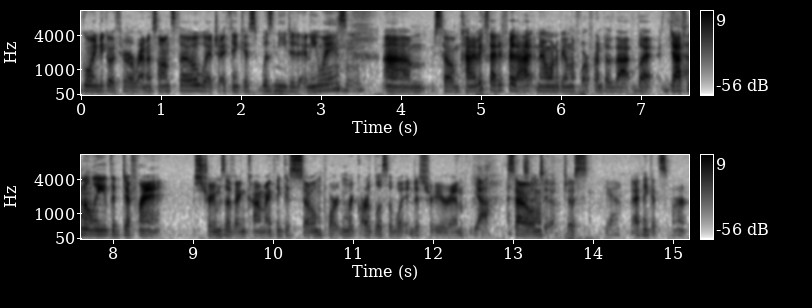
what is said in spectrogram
going to go through a renaissance though, which I think is was needed anyways. Mm-hmm. Um, so I'm kind of excited for that, and I want to be on the forefront of that. But definitely the different streams of income I think is so important, regardless of what industry you're in. Yeah. I So, so too. just yeah, I think it's smart.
